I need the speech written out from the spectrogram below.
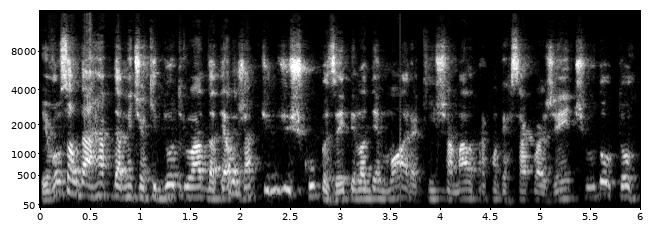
Eu vou saudar rapidamente aqui do outro lado da tela, já pedindo desculpas aí pela demora aqui em chamá-la para conversar com a gente, o doutor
